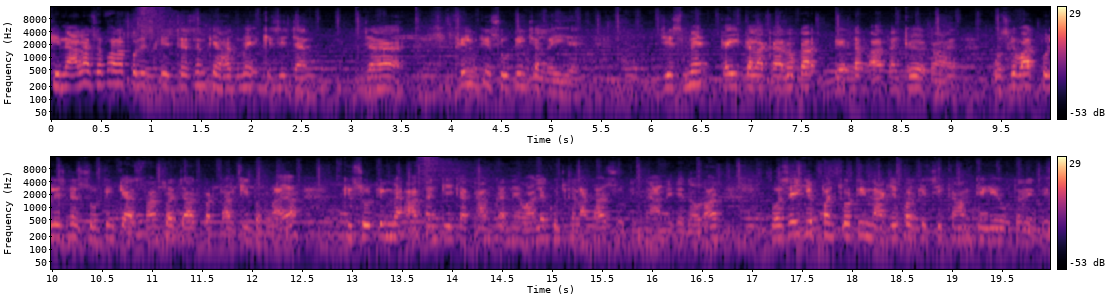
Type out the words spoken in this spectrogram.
कि नाला सोपारा पुलिस के स्टेशन के हद में किसी जन जगह फ़िल्म की शूटिंग चल रही है, जिसमें कई कलाकारों का गेटअप आतंकियों का है। उसके बाद पुलिस ने शूटिंग के स्थान पर जाँच पड़ताल की तो पाया कि शूटिंग में आतंकी का काम करने वाले कुछ कलाकार शूटिंग में आने के दौरान वसई के पंचोटी नाके पर किसी काम के लिए उतरे थे,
